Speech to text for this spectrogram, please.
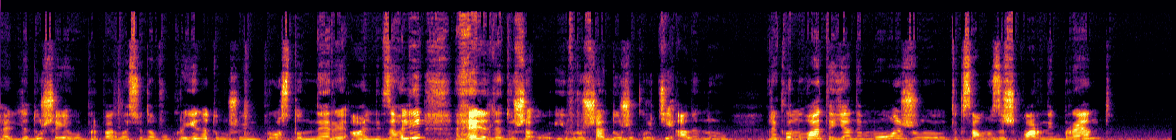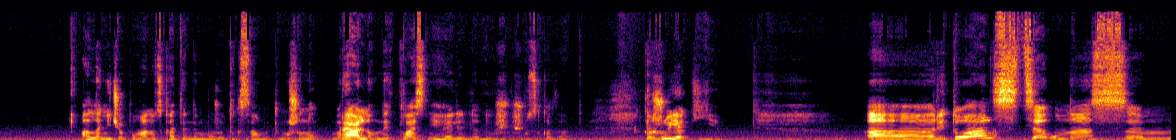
гель для душу. Я його приперла сюди в Україну, тому що він просто нереальний. Взагалі, гелі для душа у Івроше дуже круті, але ну рекламувати я не можу. Так само зашкварний бренд. Але нічого поганого сказати не можу так само, тому що ну, реально в них класні гелі для душу, що сказати. Кажу, як є. А, Rituals це у нас ем,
